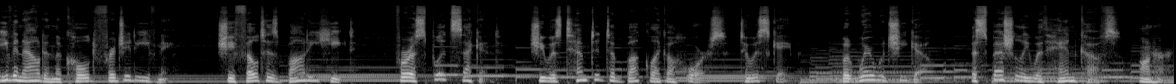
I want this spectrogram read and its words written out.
Even out in the cold, frigid evening, she felt his body heat. For a split second, she was tempted to buck like a horse to escape. But where would she go? Especially with handcuffs on her.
